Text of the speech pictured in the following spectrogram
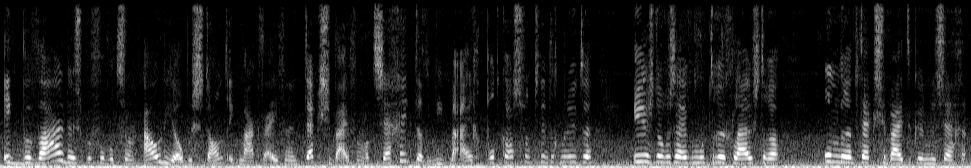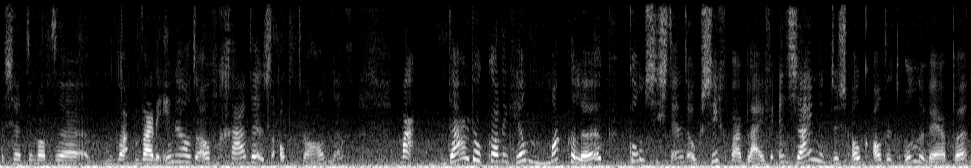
Ik bewaar dus bijvoorbeeld zo'n audiobestand. Ik maak er even een tekstje bij van wat zeg ik. Dat ik niet mijn eigen podcast van 20 minuten eerst nog eens even moet terugluisteren. Om er een tekstje bij te kunnen zeggen, zetten wat, uh, waar de inhoud over gaat. Dat is altijd wel handig. Maar daardoor kan ik heel makkelijk consistent ook zichtbaar blijven. En zijn het dus ook altijd onderwerpen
